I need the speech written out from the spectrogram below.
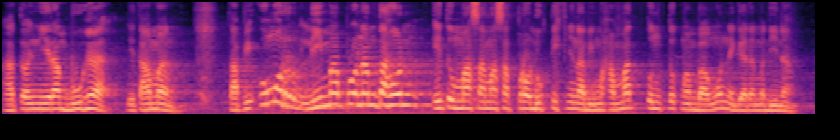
Atau nyiram bunga di taman. Tapi umur 56 tahun itu masa-masa produktifnya Nabi Muhammad untuk membangun negara Madinah.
